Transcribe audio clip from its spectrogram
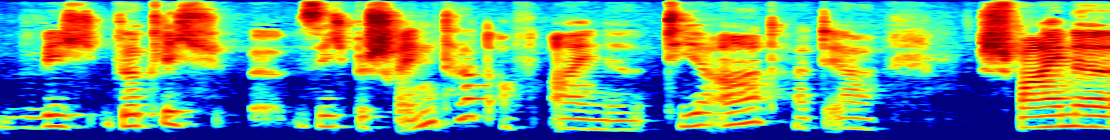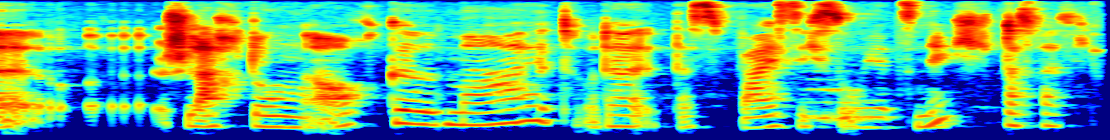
wirklich äh, sich beschränkt hat auf eine Tierart, hat er Schweineschlachtungen auch gemalt oder das weiß ich so jetzt nicht. Das weiß ich auch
